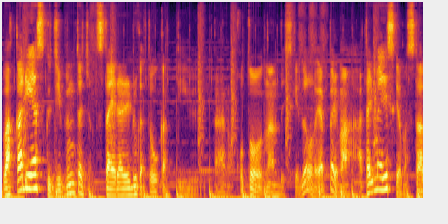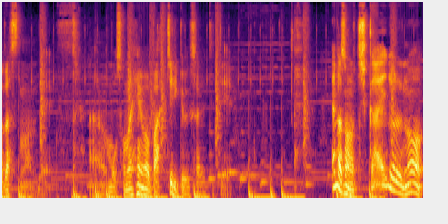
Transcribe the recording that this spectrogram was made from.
分かりやすく自分たちを伝えられるかどうかっていうことなんですけどやっぱりまあ当たり前ですけどもスターダストなんであのもうその辺はバッチリ教育されてて。やっぱその地下アイドルの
